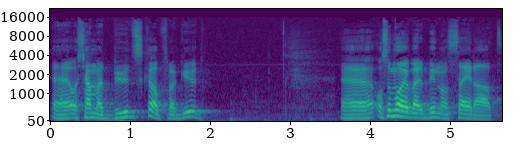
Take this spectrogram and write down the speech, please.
eh, og kommer med et budskap fra Gud. Eh, og så må jeg bare begynne å si at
